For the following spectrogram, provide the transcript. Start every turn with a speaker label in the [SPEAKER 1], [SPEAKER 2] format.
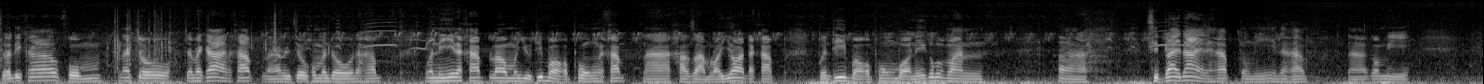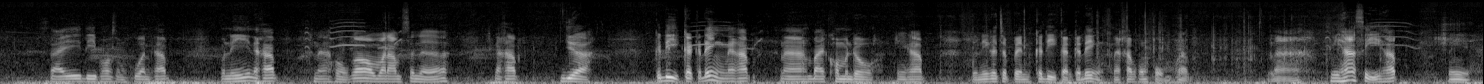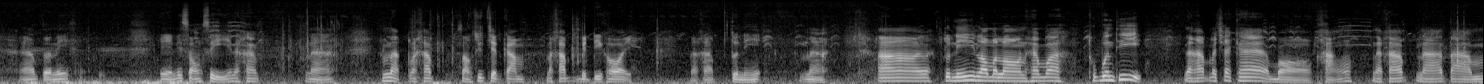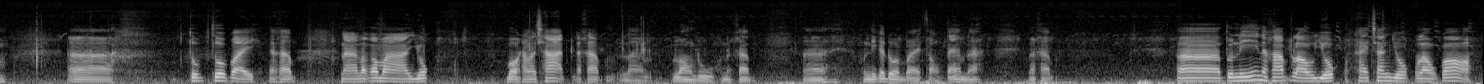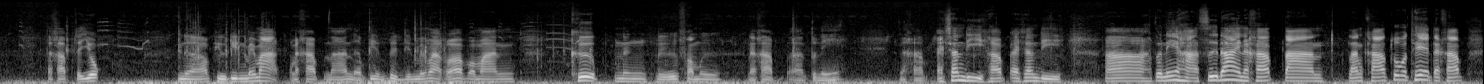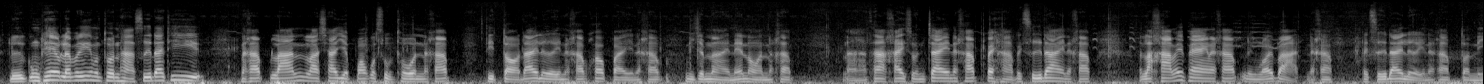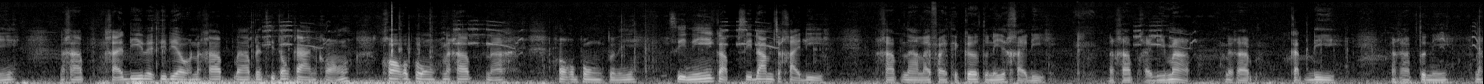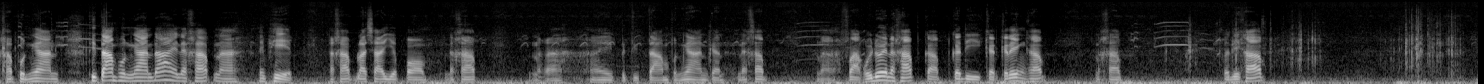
[SPEAKER 1] สวัสดีครับผมนาโจจามิก้านะครับนะหรือโจคอมมานโดนะครับ วันนี้นะครับเรามาอยู่ที่บ่อกระพงนะครับนาข่าว300ยอดนะครับ พื้นที่บ่อกระพงบ่อนี้ก็ประมาณอ่าสิบไร่ได้นะครับ ตรงนี้นะครับนะก็มีไซส์ดีพอสมควรครับ วันนี้นะครับนะผมก็มานำเสนอนะครับ เหยื่อกระดีกัดกระเด้งนะครับนะบายคอมมานโดนี่ครับตัวนี้ก็จะเป็นกระดีกัดกระเด้งนะครับของผมครับนะมี5สีครับนี่ นะครับ ตัวนี้เห็นนี่สองสีนะครับนะน้ำหนักนะครับ 2.7 กรัมนะครับเบ็ดดีคอยนะครับ ตัวนี้นะอ่าตัวนี้เรามาลองนะครับว่าทุกพื้นที่นะครับ ไม่ใช่แค่บ่อขังนะครับนะตามทั่วทั่วไปนะครับนะแล้วก็มายกบ่อธรรมชาตินะครับนะลองดูนะครับนะวันนี้ก็โดนไปสองแต้มแล้วนะครับตัวนี้นะครับเรายกไฮชั่นยกเราก็ นะครับ จะยกเหนือผิวดินไม่มากนะครับนะเหนือผิวผิวดินไม่มากก็ประมาณคืบหนึ่งหรือฝ่ามือนะครับตัวนี้นะครับแอคชั่นดีครับแอคชั่นดีตัวนี้หาซื้อได้นะครับตามร้านค้าทั่วประเทศนะครับ หรือกรุงเทพและปริมณฑลหาซื้อได้ที่นะครับร้านราชาหยียบปองกระสุบโทนนะครับ ติดต่อได้เลยนะครับเข้าไปนะครับมีจำหน่ายแน่นอนนะครับนะถ้าใครสนใจนะครับไปหาไปซื้อได้นะครับ ราคาไม่แพงนะครับ 100 บาทนะครับ ไปซื้อได้เลยนะครับ ตอนนี้ นะครับ ขายดีเลยทีเดียวนะครับมาเป็นที่ต้องการของคอกระพงนะครับนะคอกระพงตัวนี้ สีนี้กับสีดำจะขายดีนะครับนะลายไฟเทเกอร์ตัวนี้จะขายดีนะครับ ขายดีมากนะครับ กัดดีนะครับ ตัวนี้นะครับ ผลงานติดตามผลงานได้นะครับนะในเพจนะครับ ราชาเหยื่อปลอมนะครับนะคะให้ไปติดตามผลงานกันนะครับนะฝากไว้ด้วยนะครับ กับกระดีกัดกระเด้งครับนะครับ สวัสดีครับ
